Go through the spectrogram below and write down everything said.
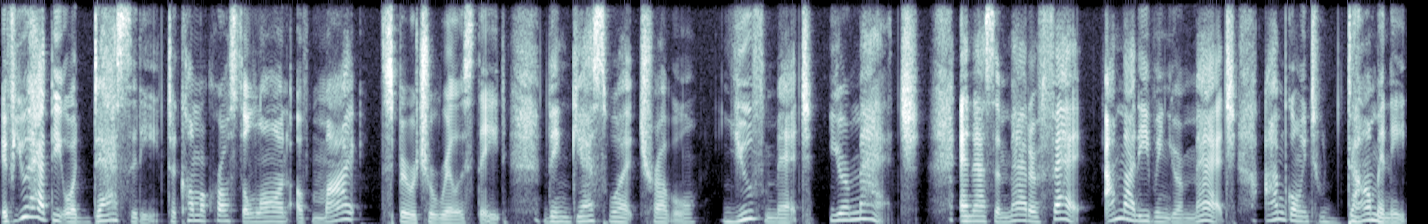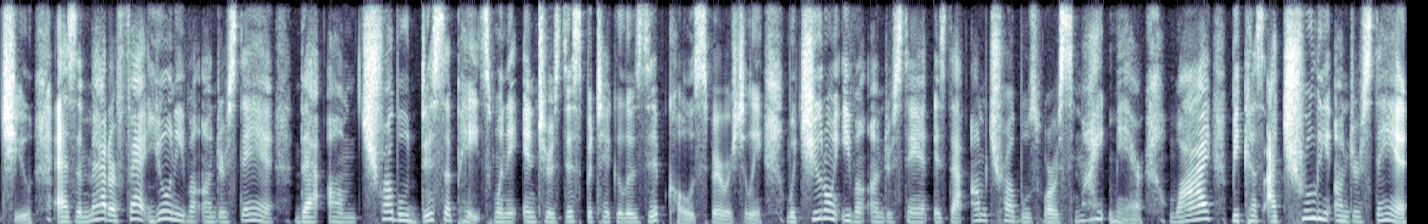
if you had the audacity to come across the lawn of my spiritual real estate, then guess what, trouble? You've met your match. And as a matter of fact, I'm not even your match. I'm going to dominate you. As a matter of fact, you don't even understand that um trouble dissipates when it enters this particular zip code spiritually. What you don't even understand is that I'm trouble's worst nightmare. Why? Because I truly understand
